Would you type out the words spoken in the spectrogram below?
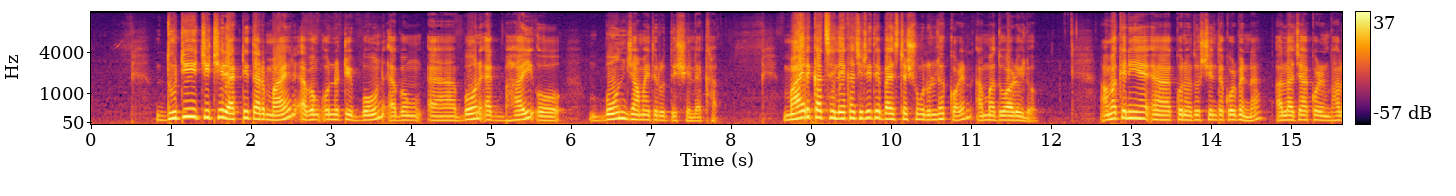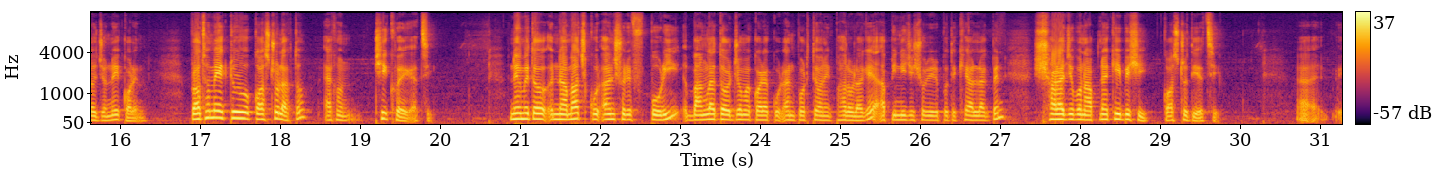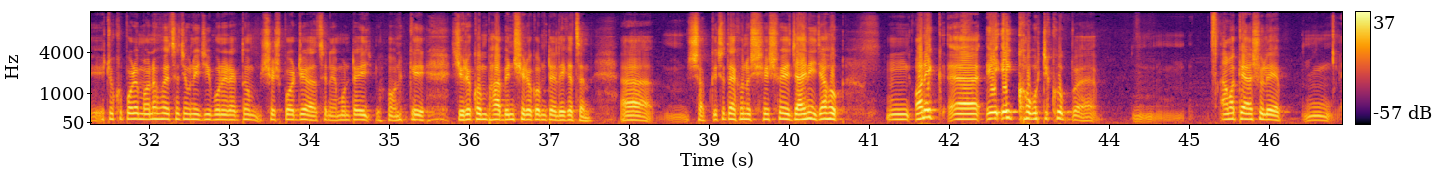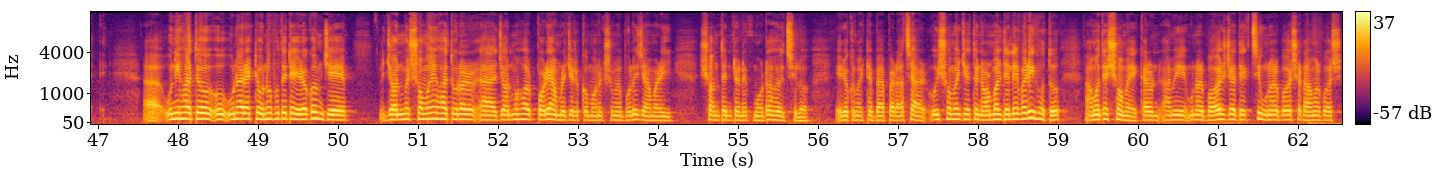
দুটি চিঠির একটি তার মায়ের এবং অন্যটি বোন এবং বোন এক ভাই ও বোন জামাইতের উদ্দেশ্যে লেখা। মায়ের কাছে লেখা চিঠিতে ব্যারিস্টার সুমন উল্লেখ করেন, আম্মা দোয়া রইল। আমাকে নিয়ে কোনো দুশ্চিন্তা করবেন না। আল্লাহ যা করেন ভালোর জন্যই করেন। প্রথমে একটু কষ্ট লাগতো, এখন ঠিক হয়ে গেছি। নিয়মিত নামাজ কোরআন শরীফ পড়ি, বাংলা তর্জমা করা কোরআন পড়তে অনেক ভালো লাগে। আপনি নিজের শরীরের প্রতি খেয়াল রাখবেন। সারা জীবন আপনাকেই বেশি কষ্ট দিয়েছি। এটুকু পরে মনে হয়েছে যে, উনি জীবনের একদম শেষ পর্যায়ে আছেন, এমনটাই অনেকে যেরকম ভাবেন সেরকমটা লিখেছেন। সব কিছু তো এখনও শেষ হয়ে যায়নি। যা হোক অনেক এই এই খবরটি খুব আমাকে আসলে উনি হয়তো উনার একটা অনুভূতিটা এরকম যে জন্মের সময়ে হয়তো ওনার জন্ম হওয়ার পরে আমরা যেরকম অনেক সময় বলি যে আমার এই সন্তানটা অনেক মোটা হয়েছিল, এরকম একটা ব্যাপার আছে। আর ওই সময় যেহেতু নর্মাল ডেলিভারি হতো আমাদের সময়ে, কারণ আমি ওনার বয়স যা দেখছি, ওনার বয়স আর আমার বয়স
